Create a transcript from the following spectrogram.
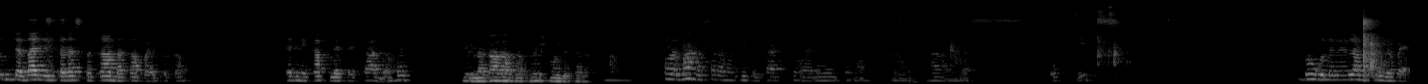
तुमच्या दाजींकडे असतं कांदा कापायचं काम त्यांनी कापले ते कांदा होय. चिरला कांदा आपला फ्रेश म्हणतो थोडं मागं सरा म्हणजे ताट ठेवायला तुम्हाला. हा बस. ओकेच. बघुलेले लांब ठेवलं बाय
